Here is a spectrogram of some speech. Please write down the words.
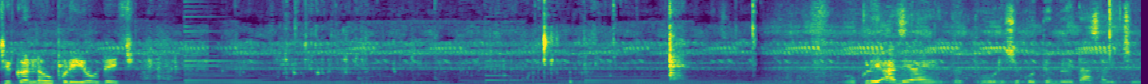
चिकनला उकळी येऊ द्यायची. उकळी आली आहे तर थोडीशी कोथिंबीर टाकायची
